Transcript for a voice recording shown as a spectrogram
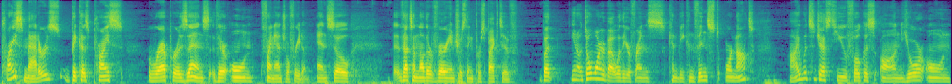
price matters because price represents their own financial freedom. And so that's another very interesting perspective. But, you know, don't worry about whether your friends can be convinced or not. I would suggest you focus on your own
